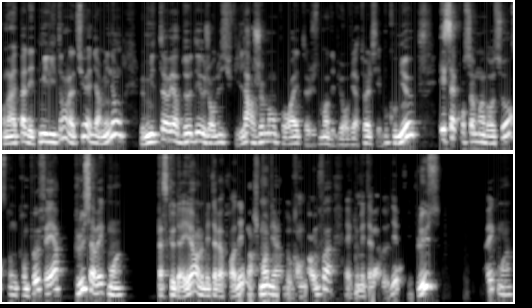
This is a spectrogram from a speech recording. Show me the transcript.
on n'arrête pas d'être militant là-dessus, à dire mais non, le métavers 2D aujourd'hui suffit largement pour être justement des bureaux virtuels, c'est beaucoup mieux et ça consomme moins de ressources, donc on peut faire plus avec moins. Parce que d'ailleurs, le métavers 3D marche moins bien. Donc encore une fois, avec le métavers 2D, on fait plus avec moins.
